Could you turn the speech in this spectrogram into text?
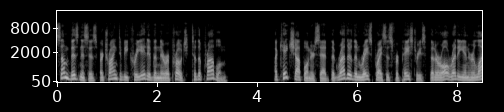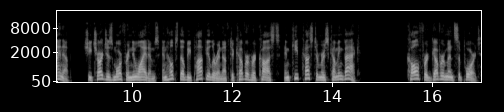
Some businesses are trying to be creative in their approach to the problem. A cake shop owner said that rather than raise prices for pastries that are already in her lineup, she charges more for new items and hopes they'll be popular enough to cover her costs and keep customers coming back. Call for government support.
